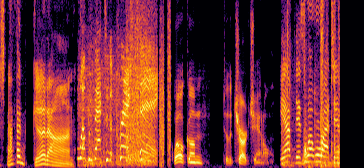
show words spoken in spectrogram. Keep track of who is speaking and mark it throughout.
Speaker 1: There's nothing good on.
Speaker 2: Welcome back to the prank pig!
Speaker 3: Welcome to the Chart Channel.
Speaker 1: Yep, this is what we're watching.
